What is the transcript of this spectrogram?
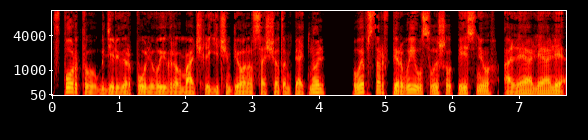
В Порту, где Ливерпуль выиграл матч Лиги чемпионов со счетом 5-0, Уэбстер впервые услышал песню «Але-але-але»,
